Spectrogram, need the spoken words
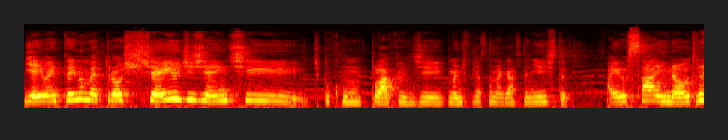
e aí eu entrei no metrô cheio de gente, tipo, com placa de manifestação negacionista. Aí eu saí na outra,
